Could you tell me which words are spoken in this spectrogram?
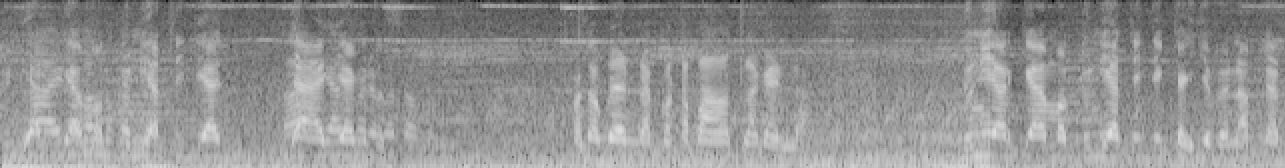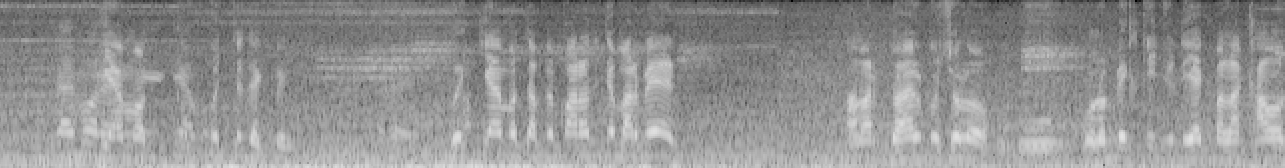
দুনিয়ার কেমন দুনিয়াতে কথা বলেন না কথা বাহাত লাগাইন না। দুনিয়ার কেয়ামত দুনিয়াতে দেখতে যাবেন আপনার কেয়ামত। করতে দেখবেন। ওই কেয়ামত আপনি পাড়া দিতে পারবেন। আমার দয়াল গোছল কোনো ব্যক্তি যদি একবেলা খাওয়ার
